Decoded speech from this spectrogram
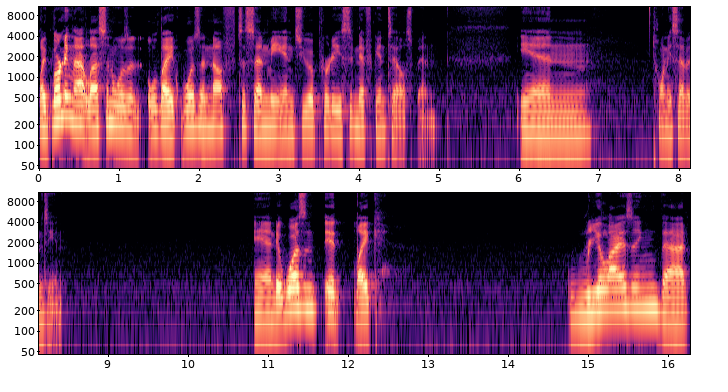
like learning that lesson was like was enough to send me into a pretty significant tailspin in 2017 and it wasn't it like realizing that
